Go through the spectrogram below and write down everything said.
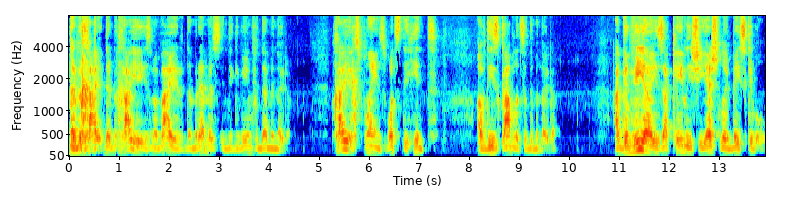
Der Bechaye is Mavair, the Remes in the Gevim from the Menorah. Bechaye explains what's the hint of these goblets of the Menorah. A gavia is a keli sheyesh beis kibul.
